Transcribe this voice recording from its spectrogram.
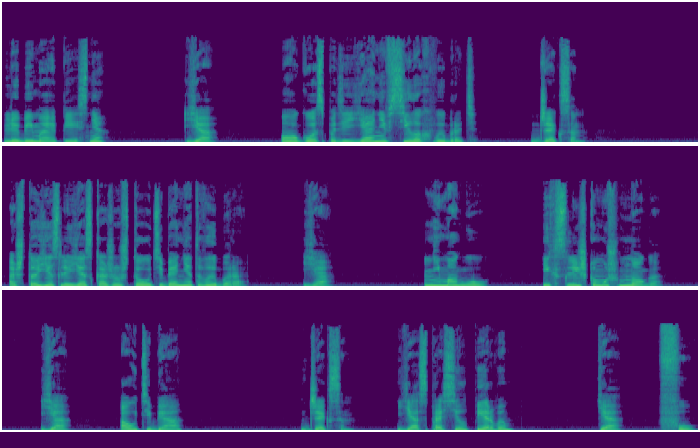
Любимая песня? Я. О, Господи, я не в силах выбрать. Джексон. А что, если я скажу, что у тебя нет выбора? Я. Не могу. Их слишком уж много. Я. А у тебя? Джексон. Я спросил первым. Я. Фу.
